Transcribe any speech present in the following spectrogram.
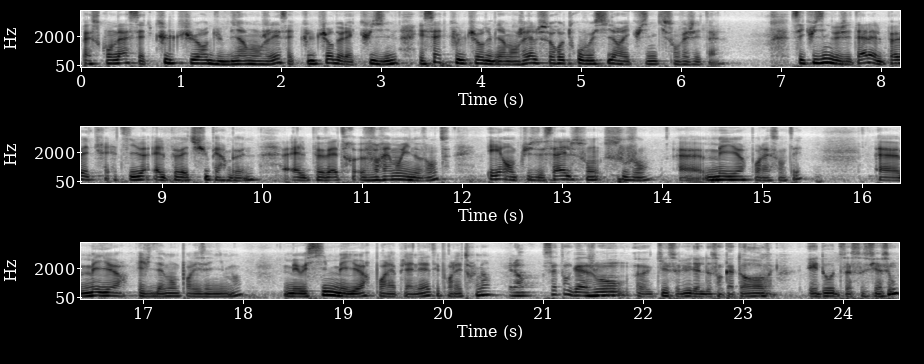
parce qu'on a cette culture du bien manger, cette culture de la cuisine, et cette culture du bien manger, elle se retrouve aussi dans les cuisines qui sont végétales. Ces cuisines végétales, elles peuvent être créatives, elles peuvent être super bonnes, elles peuvent être vraiment innovantes. Et en plus de ça, elles sont souvent euh, meilleures pour la santé, euh, meilleures évidemment pour les animaux, mais aussi meilleures pour la planète et pour l'être humain. Alors, cet engagement euh, qui est celui d'L214 et d'autres associations,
